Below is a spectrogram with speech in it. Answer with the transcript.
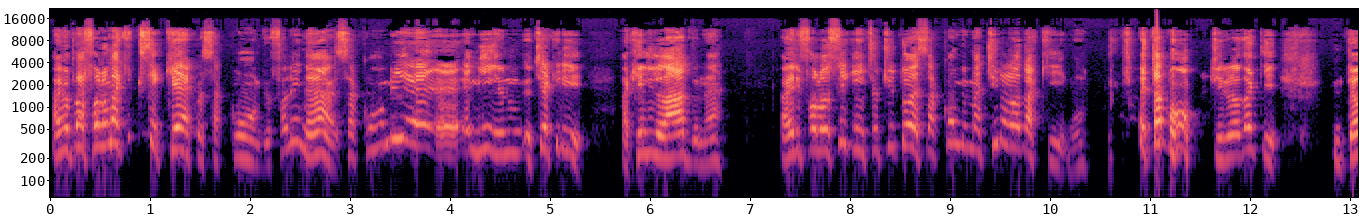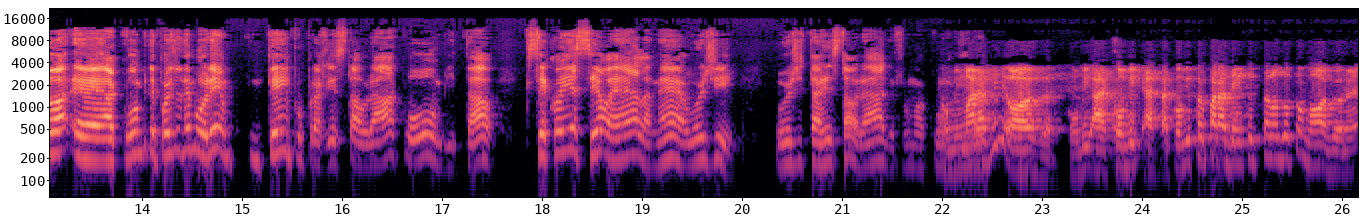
Aí meu pai falou, mas o que, que você quer com essa Kombi? Eu falei, não, essa Kombi é, é, é minha. Eu, não, eu, tinha aquele, aquele lado, né? Aí ele falou o seguinte, eu te dou essa Kombi, mas tira ela daqui, né? Falei, tá bom, tira ela daqui. Então, é, a Kombi, depois eu demorei um, tempo para restaurar a Kombi e tal, que você conheceu ela, né? Hoje hoje está restaurada, foi uma Kombi... Kombi maravilhosa. Kombi, a Kombi, essa Kombi foi para dentro do salão do automóvel, né?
